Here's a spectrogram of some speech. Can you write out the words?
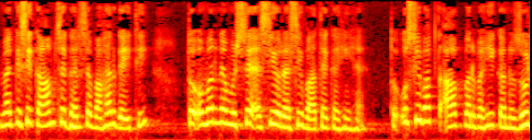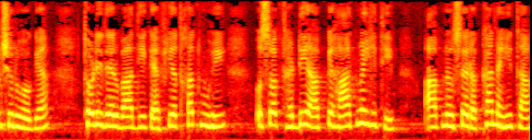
میں کسی کام سے گھر سے باہر گئی تھی تو عمر نے مجھ سے ایسی اور ایسی باتیں کہی ہیں۔ تو اسی وقت آپ پر وہی کا نزول شروع ہو گیا۔ تھوڑی دیر بعد یہ کیفیت ختم ہوئی۔ اس وقت ہڈی آپ کے ہاتھ میں ہی تھی۔ آپ نے اسے رکھا نہیں تھا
